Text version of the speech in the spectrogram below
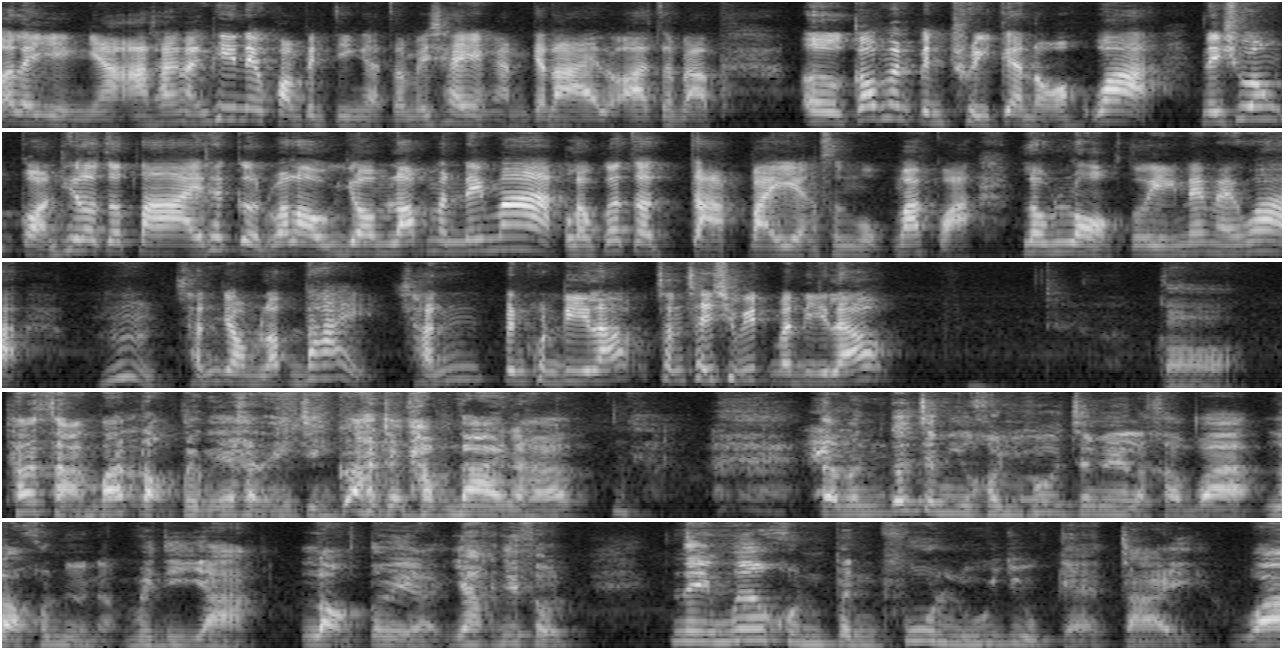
อะไรอย่างเงี้ยอะทั้งทั้งที่ในความเป็นจริงอาจจะไม่ใช่อย่างนั้นก็ได้ เราอาจจะแบบเออก็มันเป็นทริคอะเนาะว่าในช่วงก่อนที่เราจะตาย ถ้าเกิดว่าเรายอมรับมันได้มาก เราก็จะจากไปอย่างสงบมากกว่า เราหลอกตัวเองได้ไหมว่า ฉันยอมรับได้ ฉันเป็นคนดีแล้ว ฉันใช้ชีวิตมาดีแล้ว ก็ถ้าสามารถหลอกตัวเองได้ขนาดนั้นจริงๆก็อาจจะทำได้นะครับ แต่มันก็จะมีคนพูดใช่ไหมล่ะครับว่าหลอกคนอื่นอะไม่ได้ยากหลอกตัวเองอะยากที่สุด ในเมื่อคุณเป็นผู้รู้อยู่แก่ใจว่า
